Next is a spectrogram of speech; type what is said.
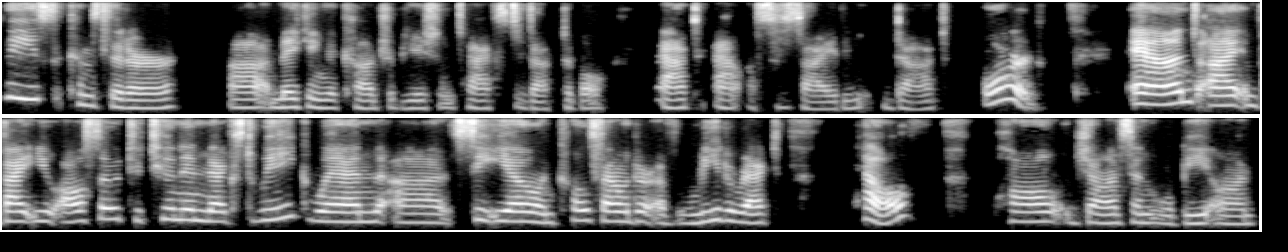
please consider uh, making a contribution tax deductible at atlassociety.org. And I invite you also to tune in next week when uh, CEO and co founder of Redirect Health, Paul Johnson, will be on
